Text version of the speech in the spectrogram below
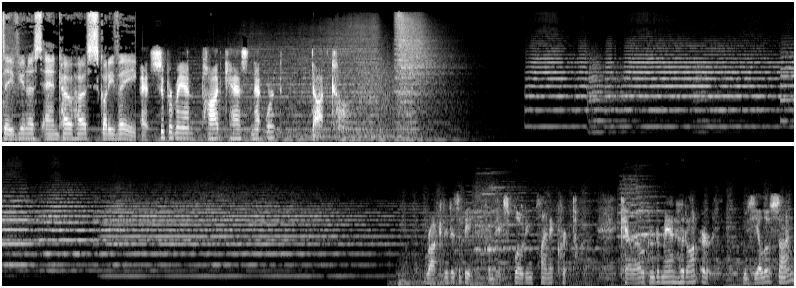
Dave Younis and co-host Scotty V. at SupermanPodcastNetwork.com. Rocketed as a baby from the exploding planet Krypton, Kal-El grew to manhood on Earth, whose yellow sun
